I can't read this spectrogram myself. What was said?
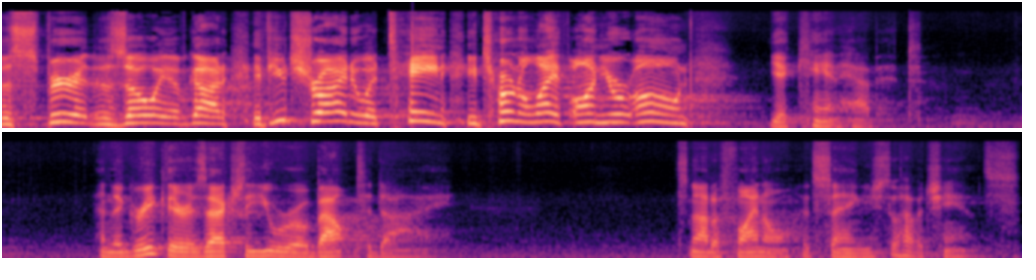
the spirit, the Zoe of God, if you try to attain eternal life on your own, you can't have it. And the Greek there is actually you were about to die. It's not a final, it's saying you still have a chance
